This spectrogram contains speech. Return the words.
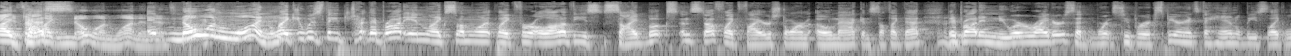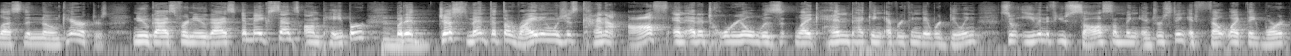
i It felt guess like no one won and no one won. Like it was they they brought in like somewhat like for a lot of these side books and stuff like Firestorm, OMAC, and stuff like that. They mm-hmm. brought in newer writers that weren't super experienced to handle these like less than known characters. New guys for new guys. It makes sense on paper, but it mm-hmm. just meant that the writing was just kind of off, and editorial was like henpecking everything they were doing. So even if you saw something interesting, it felt like they weren't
